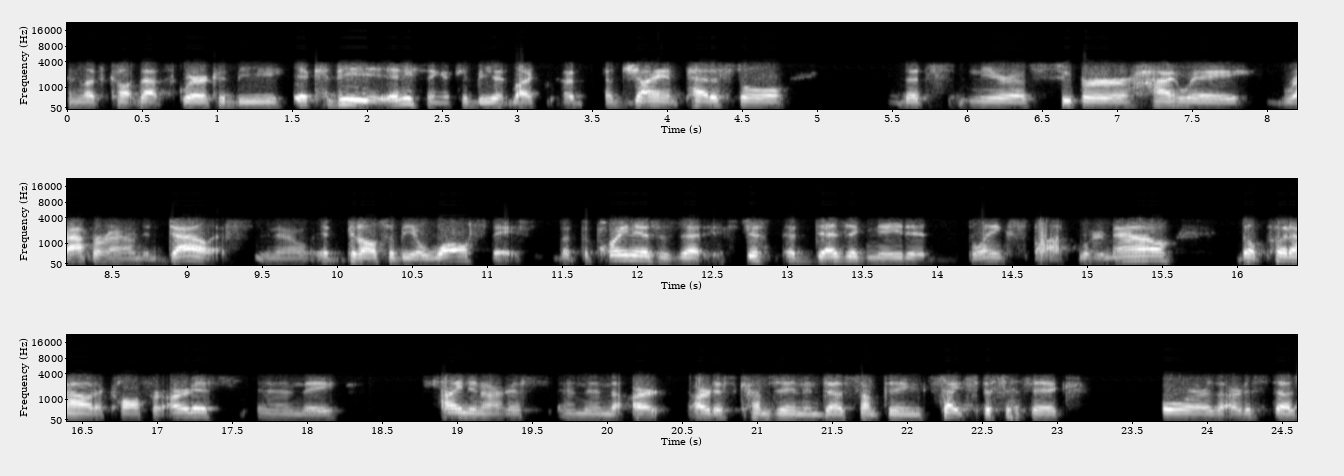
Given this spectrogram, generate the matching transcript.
And let's call it that square could be, it could be anything. It could be like a, a giant pedestal that's near a super highway wraparound in Dallas. You know, it could also be a wall space. But the point is, is that it's just a designated blank spot where now they'll put out a call for artists and they find an artist and then the art artist comes in and does something site specific or the artist does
